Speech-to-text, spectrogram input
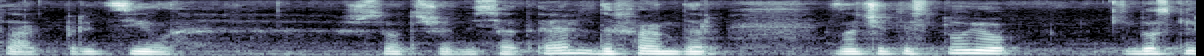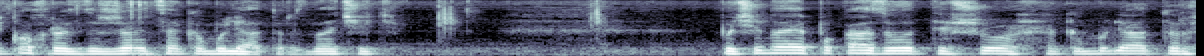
Так, приціл 660L Defender. Значить, тестую до скількох розряджається акумулятор. Значить, починає показувати, що акумулятор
